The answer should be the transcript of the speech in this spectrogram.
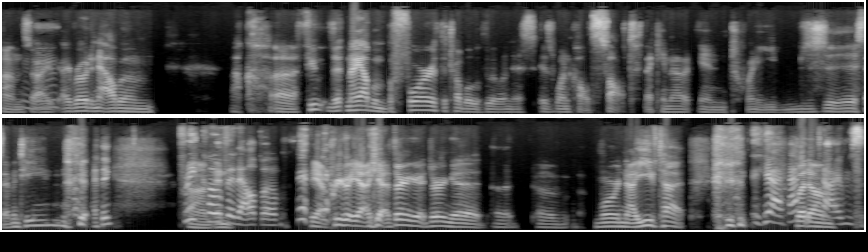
Um so Mhm. I, I wrote an album a few the, my album before the trouble with wilderness is one called salt that came out in 2017 i think pre-covid album. Yeah pre yeah yeah during a, during a, a, a more naive time yeah happy But, um, times.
